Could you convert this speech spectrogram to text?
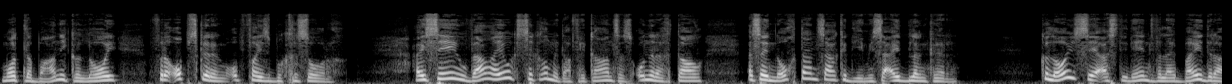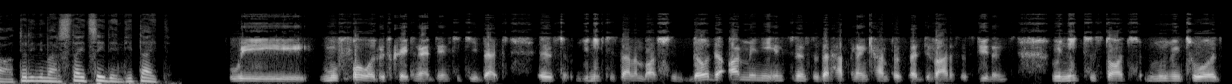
Motlabani Koloi, vir 'n opskudding op Facebook gesorg. Hy sê hoewel hy ook sukkel met Afrikaans as onderrigtaal, is hy nogtans 'n akademiese uitblinker. Koloi sê as student wil hy bydra tot die universiteit se identiteit. We move forward with creating an identity that is unique to Stellenbosch. Though there are many incidences that happen on campus that divide us as students, we need to start moving towards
